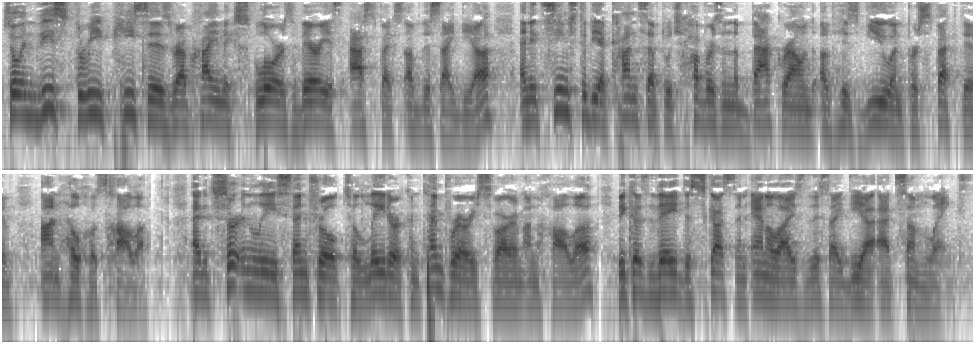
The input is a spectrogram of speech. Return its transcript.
So in these three pieces, Rab Chaim explores various aspects of this idea, and it seems to be a concept which hovers in the background of his view and perspective on Hilchos Chala. And it's certainly central to later contemporary Svarim on Chala, because they discuss and analyze this idea at some length.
